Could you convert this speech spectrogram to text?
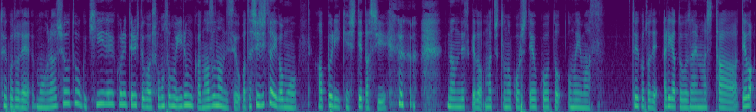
ということで、もうラジオトーク聞いてくれてる人がそもそもいるんか謎なんですよ。私自体がもうアプリ消してたし なんですけど、まあ、ちょっと残しておこうと思います。ということで、ありがとうございました。では、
